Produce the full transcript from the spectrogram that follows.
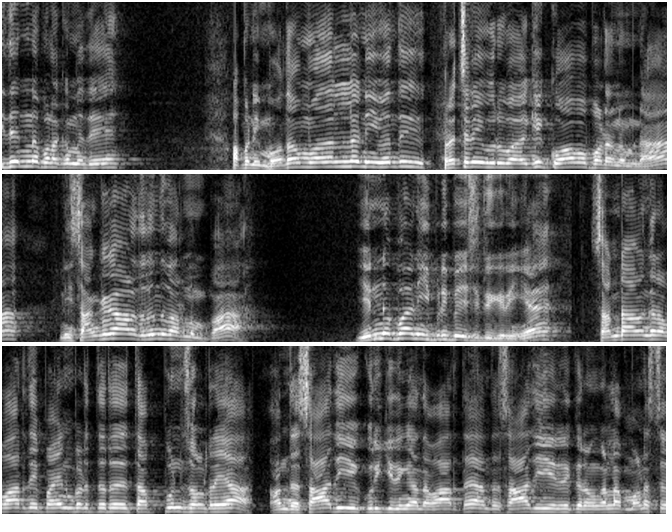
இது என்ன பழக்கம் இது? அப்போ நீ முத முதல்ல நீ வந்து பிரச்சனையை உருவாக்கி கோவப்படணும்னா நீ சங்க காலத்துலேருந்து வரணும்ப்பா என்னப்பா நீ இப்படி பேசிட்டு இருக்கிறீங்க? சண்டாளுங்கிற வார்த்தை பயன்படுத்துறது தப்புன்னு சொல்கிறியா அந்த சாதியை குறிக்குதுங்க அந்த வார்த்தை. அந்த சாதியில் இருக்கிறவங்கெல்லாம் மனசு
